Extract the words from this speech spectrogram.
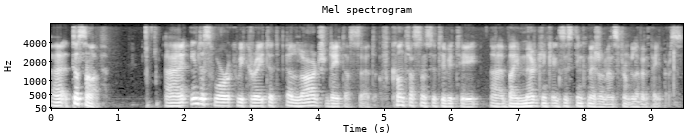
to sum up, uh, in this work, we created a large data set of contrast sensitivity uh, by merging existing measurements from 11 papers.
